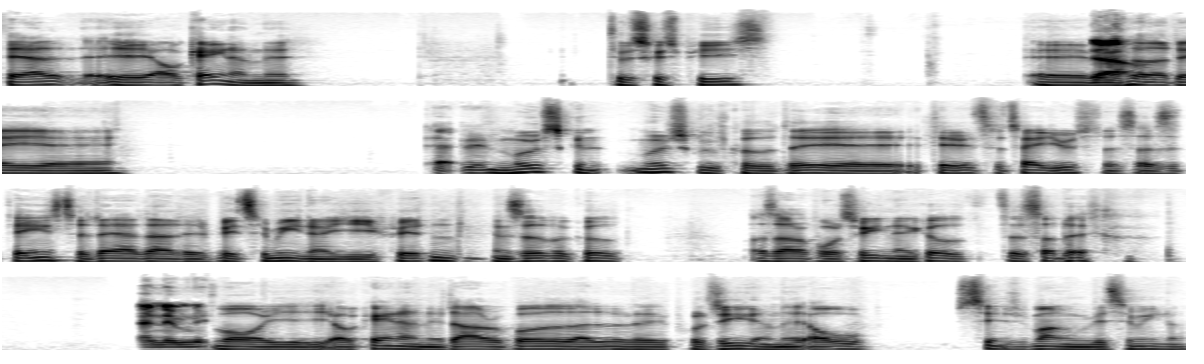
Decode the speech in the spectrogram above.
det er alle øh, organerne, du skal spise. Øh, hvad Ja. hedder det? Øh, ja, muskel, muskelkød, det, øh, det er totalt useless. Altså, det eneste, der er, der er lidt vitaminer i fedten, du kan sidde på kødet. Og så er der proteiner i kødet. Det er så det. Ja, nemlig. Hvor i organerne, der er du både alle proteinerne og sindssygt mange vitaminer.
